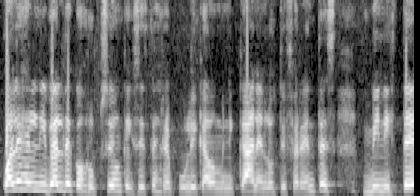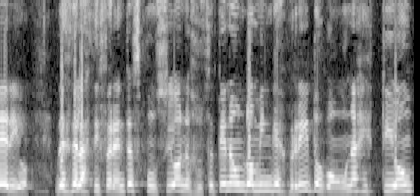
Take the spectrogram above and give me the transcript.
cuál es el nivel de corrupción que existe en República Dominicana, en los diferentes ministerios, desde las diferentes funciones. Usted tiene un Domínguez Brito con una gestión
